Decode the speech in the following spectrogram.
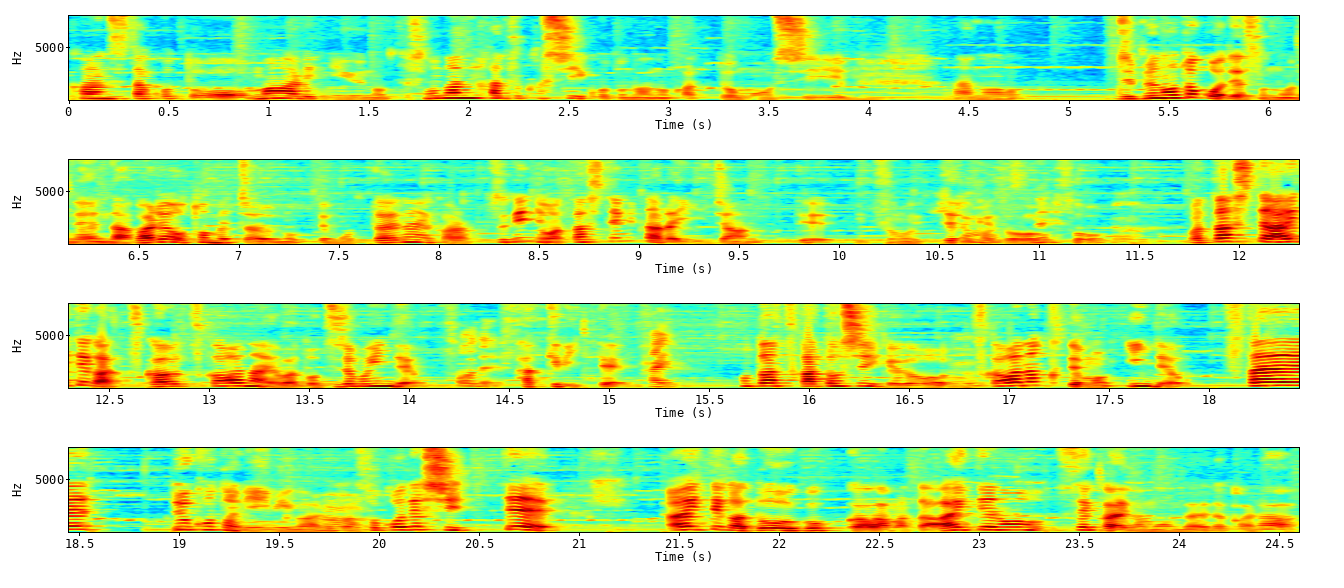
感じたことを周りに言うのってそんなに恥ずかしいことなのかって思うしあの自分のとこでそのね流れを止めちゃうのってもったいないから次に渡してみたらいいじゃんっていつも言ってるけどね。そう。う渡して相手が使う使わないはどっちでもいいんだよ。んそうです。はっきり言って。はい。本当は使ってほしいけど、うん。使わなくてもいいんだよ。伝えることに意味があるから、うん。そこで知って相手がどう動くかはまた相手の世界の問題だから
